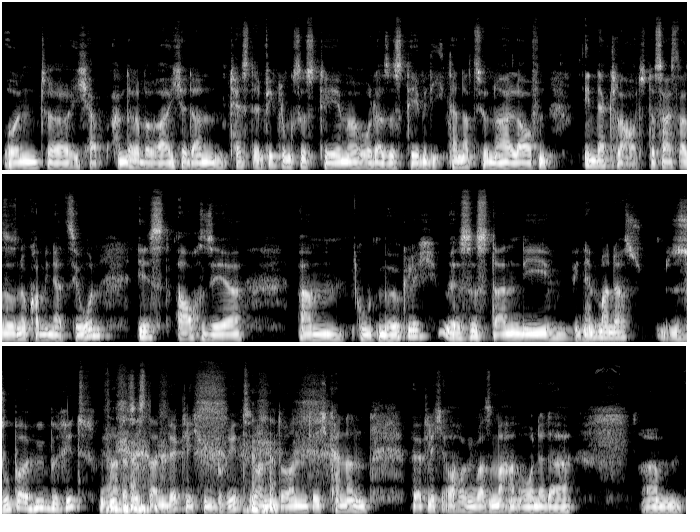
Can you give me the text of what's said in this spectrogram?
und äh, ich habe andere Bereiche dann Testentwicklungssysteme oder Systeme, die international laufen, in der Cloud. Das heißt also, so eine Kombination ist auch sehr ähm, gut möglich. Es ist dann die, wie nennt man das? Superhybrid. Ja, das ist dann wirklich Hybrid und, und ich kann dann wirklich auch irgendwas machen, ohne da ähm,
